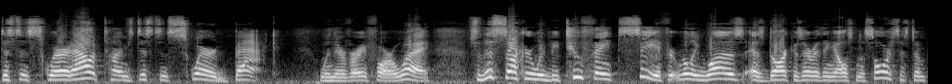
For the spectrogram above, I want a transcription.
distance squared out times distance squared back when they're very far away. So this sucker would be too faint to see if it really was as dark as everything else in the solar system.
